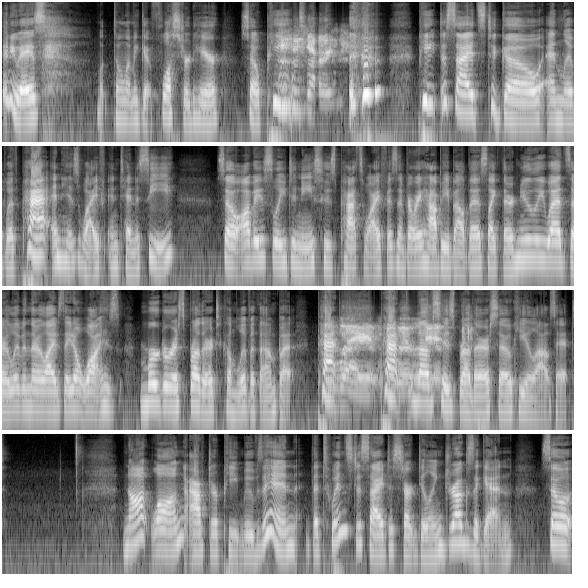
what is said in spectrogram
anyways, don't let me get flustered here. So, Pete, Sorry. Pete decides to go and live with Pat and his wife in Tennessee. So, obviously, Denise, who's Pat's wife, isn't very happy about this. Like, they're newlyweds, they're living their lives. They don't want his murderous brother to come live with them. But Pat Right. Pat right, right, loves his brother, so he allows it. Not long after Pete moves in, the twins decide to start dealing drugs again. So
